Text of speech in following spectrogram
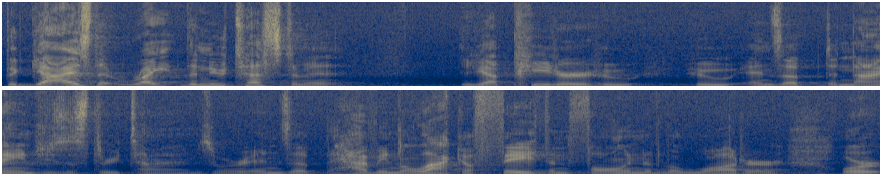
The guys that write the New Testament, you got Peter who, who ends up denying Jesus three times, or ends up having a lack of faith and falling into the water, or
